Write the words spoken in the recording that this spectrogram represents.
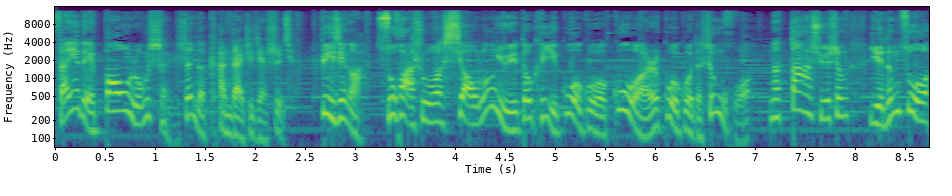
咱也得包容审慎的看待这件事情。毕竟啊，俗话说小龙女都可以过过过而过过的生活，那大学生也能做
